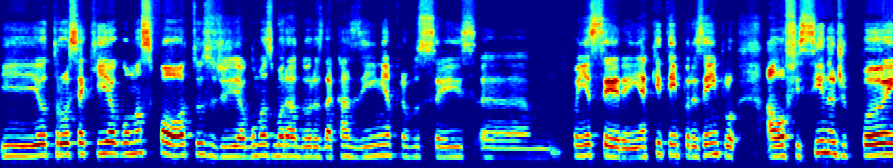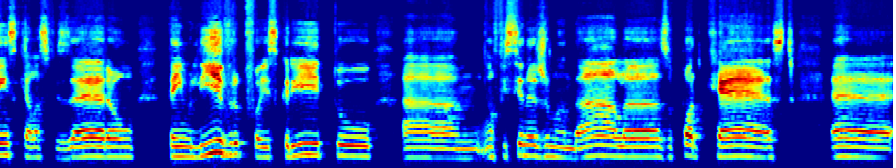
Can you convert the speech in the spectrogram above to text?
E eu trouxe aqui algumas fotos de algumas moradoras da casinha para vocês uh, conhecerem. Aqui tem, por exemplo, a oficina de pães que elas fizeram, tem o livro que foi escrito, a oficina de mandalas, o podcast. É,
